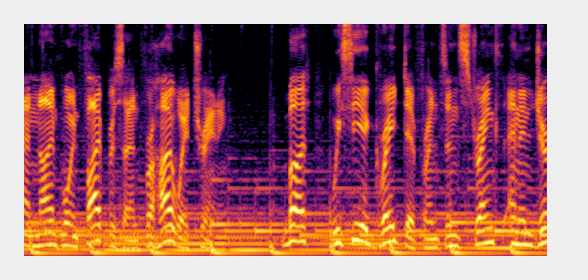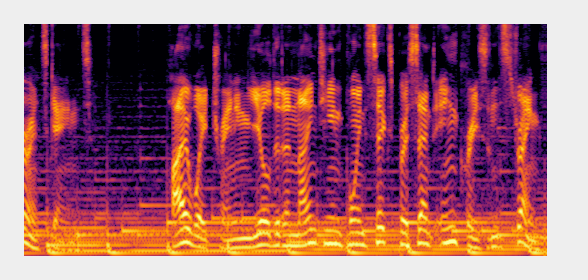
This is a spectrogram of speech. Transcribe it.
and 9.5% for high weight training. But we see a great difference in strength and endurance gains. High weight training yielded a 19.6% increase in strength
